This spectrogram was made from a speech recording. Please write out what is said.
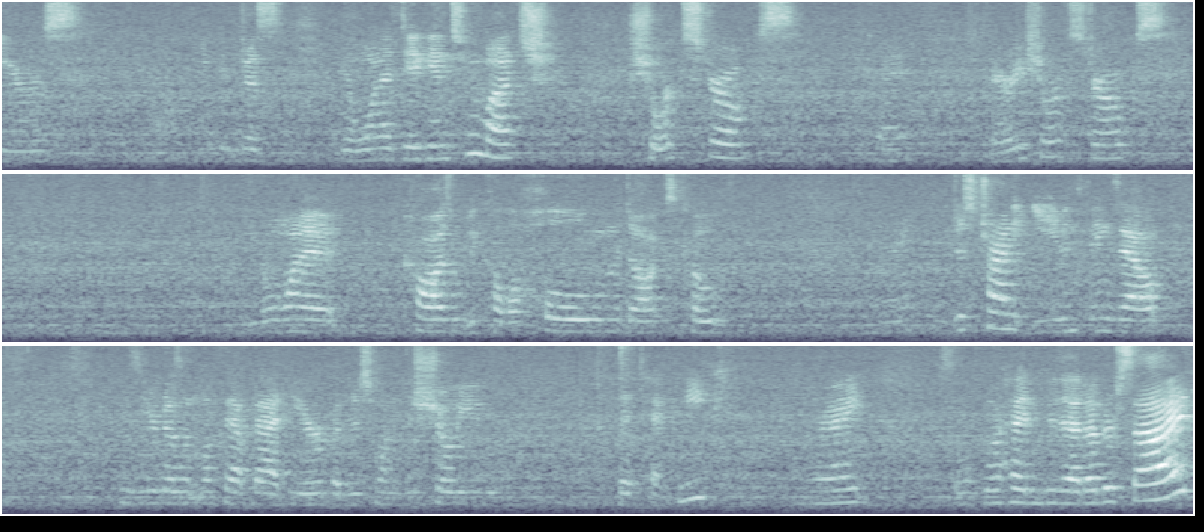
ears. You can just, you don't want to dig in too much. Short strokes, okay? Very short strokes. You don't want to cause what we call a hole in the dog's coat. Right? I'm just trying to even things out. His ear doesn't look that bad here, but I just wanted to show you the technique. Alright, so we'll go ahead and do that other side.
